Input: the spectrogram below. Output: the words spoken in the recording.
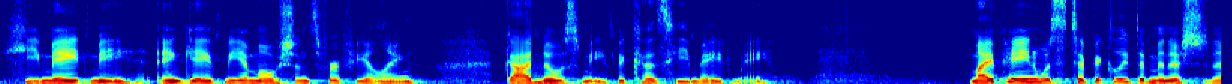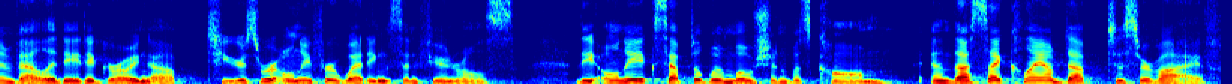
He made me and gave me emotions for feeling. God knows me because He made me. My pain was typically diminished and invalidated growing up. Tears were only for weddings and funerals. The only acceptable emotion was calm, and thus I clammed up to survive.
